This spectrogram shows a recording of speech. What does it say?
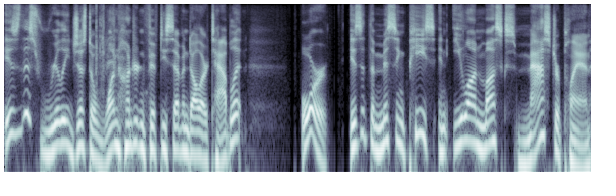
Is this really just a $157 tablet? Or is it the missing piece in Elon Musk's master plan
